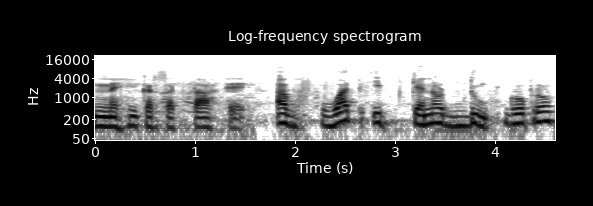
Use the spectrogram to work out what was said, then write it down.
नहीं कर सकता है। अब what it can not do GoPro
